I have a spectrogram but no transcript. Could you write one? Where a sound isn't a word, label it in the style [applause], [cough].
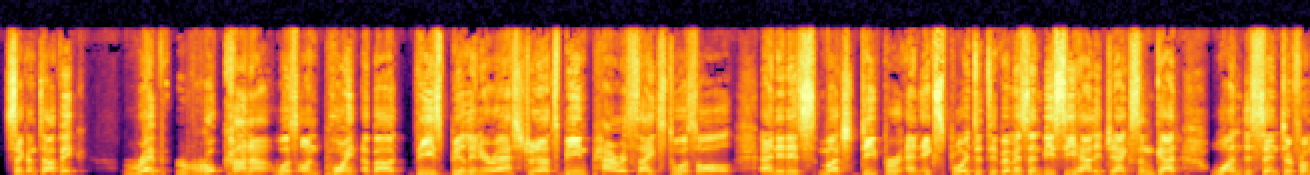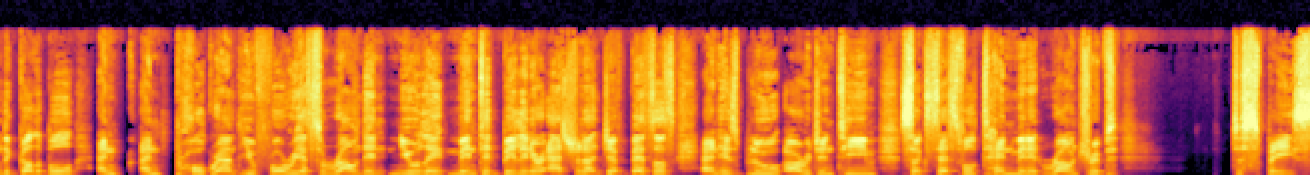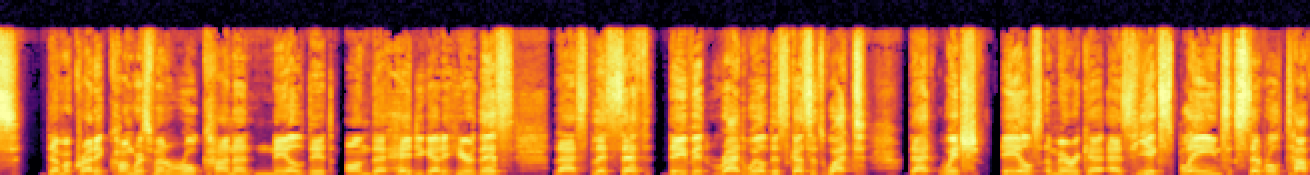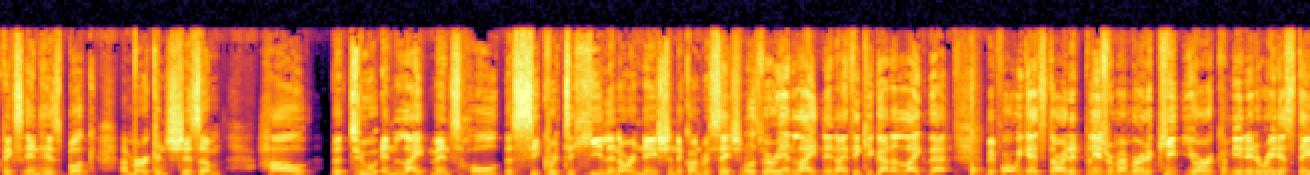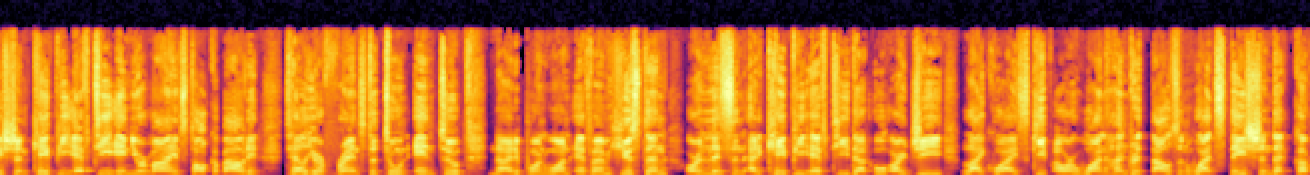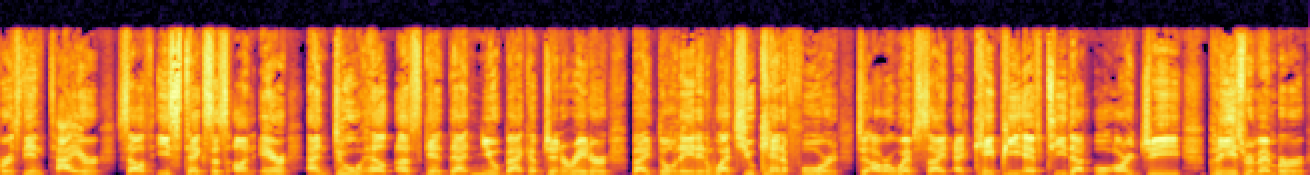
Second topic, Rep Ro Khanna was on point about these billionaire astronauts being parasites to us all. And it is much deeper and exploitative. MSNBC Hallie Jackson got one dissenter from the gullible and, and programmed euphoria surrounding newly minted billionaire astronaut Jeff Bezos and his Blue Origin team successful 10 minute round trip to space. Democratic Congressman Ro Khanna nailed it on the head. You got to hear this. Lastly, Seth David Radwell discusses what? That which ails America as he explains several topics in his book, American Schism. How the two enlightenments hold the secret to healing our nation. The conversation was very enlightening. I think you're going to like that. Before we get started, please remember to keep your community radio station, KPFT, in your minds. Talk about it. Tell your friends to tune into 90.1 FM Houston or listen at kpft.org. Likewise, keep our 100,000 watt station that covers the entire Southeast Texas on air and do help us get that new backup generator by donating what you can afford to our website at kpft.org. Please remember,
